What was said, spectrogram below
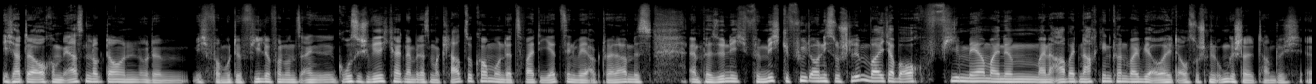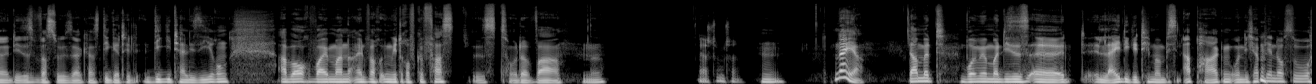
ich hatte auch im ersten Lockdown oder ich vermute viele von uns eine, große Schwierigkeiten damit erstmal klarzukommen und der zweite jetzt, den wir ja aktuell haben, ist ähm, persönlich für mich gefühlt auch nicht so schlimm, weil ich aber auch viel mehr meine, meine Arbeit nachgehen kann, weil wir halt auch so schnell umgestellt haben durch äh, dieses, was du gesagt hast, Digital Digitalisierung, aber auch weil man einfach irgendwie drauf gefasst ist oder war. Ne? Ja, stimmt schon. Hm. Naja, damit wollen wir mal dieses äh, leidige Thema ein bisschen abhaken. Und ich habe hier noch so,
